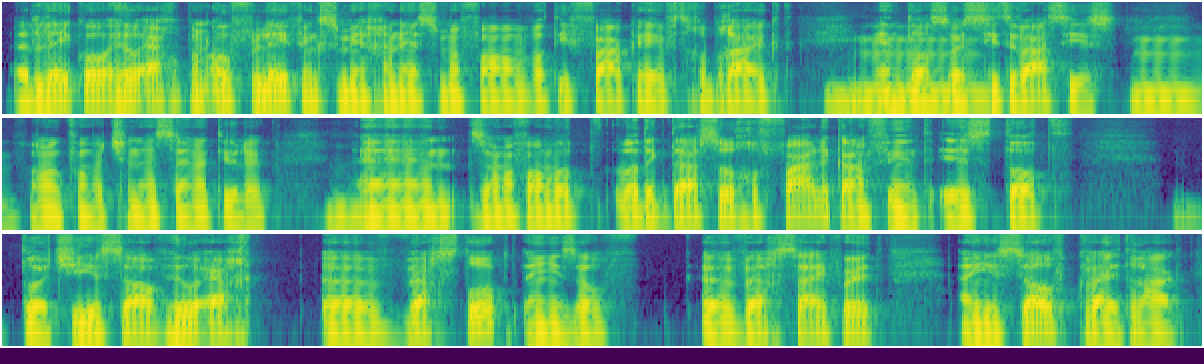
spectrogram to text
het leek al heel erg op een overlevingsmechanisme van wat hij vaker heeft gebruikt in dat soort situaties. Mm. Van ook van wat je net zei natuurlijk. En zeg maar van wat, wat ik daar zo gevaarlijk aan vind, is dat, dat je jezelf heel erg eh, wegstopt en jezelf eh, wegcijfert en jezelf kwijtraakt.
